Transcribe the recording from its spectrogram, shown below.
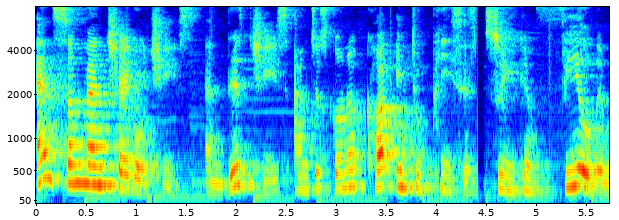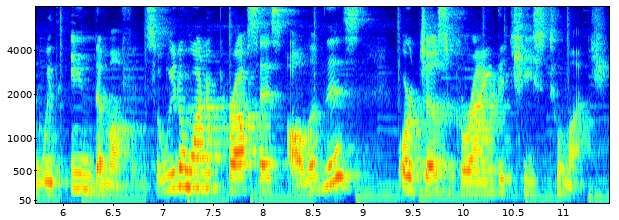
and some manchego cheese. And this cheese, I'm just gonna cut into pieces so you can feel them within the muffin. So we don't wanna process all of this or just grind the cheese too much.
